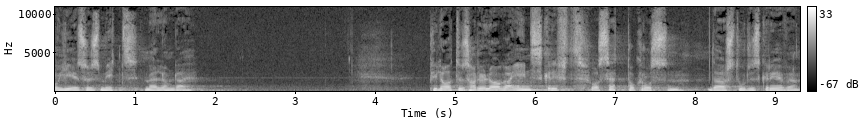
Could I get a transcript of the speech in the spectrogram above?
og Jesus midt mellom dem. Pilatus hadde laga innskrift og sett på krossen. Der sto det skrevet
